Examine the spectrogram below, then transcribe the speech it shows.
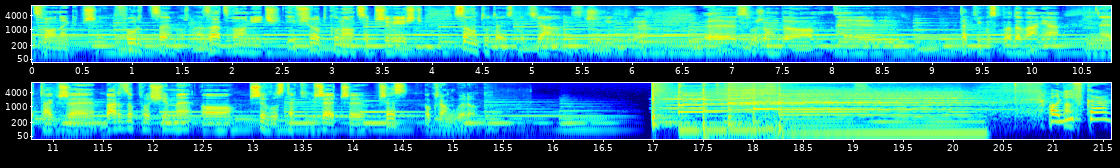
dzwonek przy furtce, można zadzwonić i w środku nocy przywieźć. Są tutaj specjalne skrzynie, które e, służą do e, takiego składowania. E, także bardzo prosimy o przywóz takich rzeczy przez okrągły rok. Oliwka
